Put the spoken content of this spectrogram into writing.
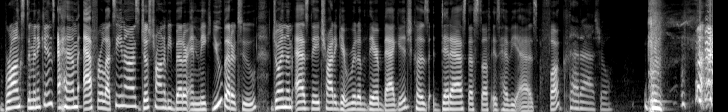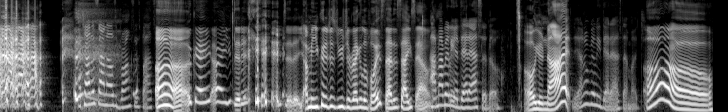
Bronx Dominicans, ahem, Afro Latinas, just trying to be better and make you better too. Join them as they try to get rid of their baggage, because dead ass, that stuff is heavy as fuck. That ass, yo. I tried to sound as Bronx as possible. Uh, okay. All right, you did it. you did it. I mean, you could have just used your regular voice. That is how you sound. I'm not really a dead asser though. oh, you're not? Yeah, I don't really dead ass that much. Oh,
